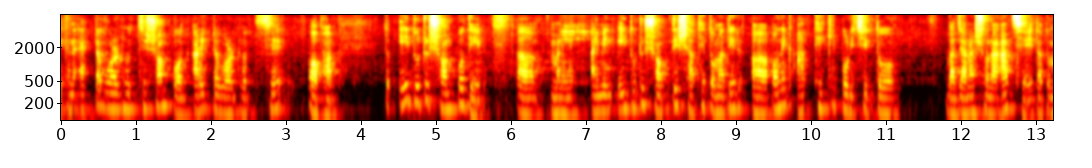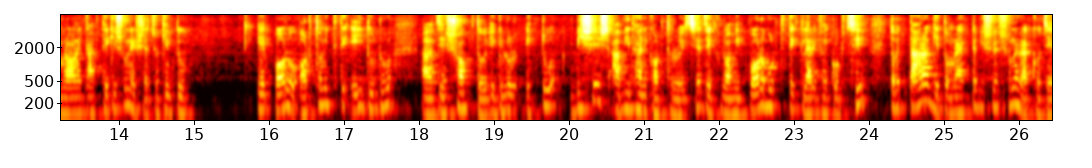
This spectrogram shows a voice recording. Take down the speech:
এখানে একটা ওয়ার্ড হচ্ছে সম্পদ, আরেকটা ওয়ার্ড হচ্ছে অভাব। তো এই দুটো সম্পদের মানে আই মিন এই দুটো শব্দের সাথে তোমাদের অনেক আগ থেকে পরিচিত বা জানাশোনা আছে। এটা তোমরা অনেক আগ থেকে শুনে এসেছ, কিন্তু এরপরও অর্থনীতিতে এই দুটো যে শব্দ, এগুলোর একটু বিশেষ আবিধানিক অর্থ রয়েছে, যেগুলো আমি পরবর্তীতে ক্ল্যারিফাই করছি। তবে তার আগে তোমরা একটা বিষয় শুনে রাখো যে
